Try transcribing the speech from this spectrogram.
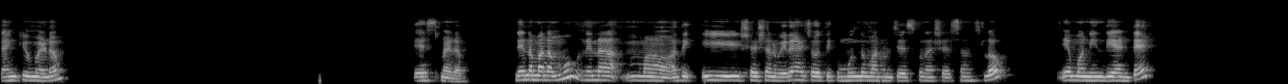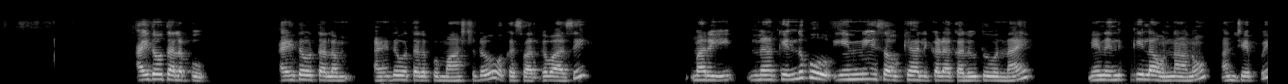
thank you madam yes madam నిన్న మనము నిన్న మా అది ఈ సెషన్ వినాయక చవితికి ముందు మనం చేసుకున్న సెషన్స్లో ఏమనింది అంటే ఐదవ తలపు ఐదవ తలం ఐదవ తలపు మాస్టరు ఒక స్వర్గవాసి. మరి నాకెందుకు ఇన్ని సౌఖ్యాలు ఇక్కడ కలుగుతూ ఉన్నాయి? నేను ఎందుకు ఇలా ఉన్నాను అని చెప్పి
